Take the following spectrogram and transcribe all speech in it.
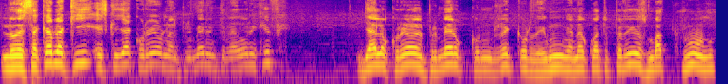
Lo destacable aquí es que ya corrieron al primer entrenador en jefe. Ya lo corrieron al primero con un récord de un ganado, cuatro perdidos. Matt Rule,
